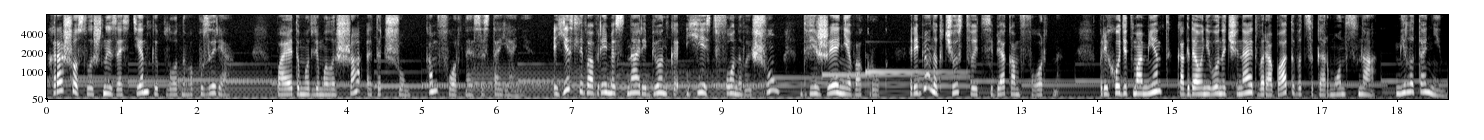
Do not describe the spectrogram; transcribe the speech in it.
хорошо слышны за стенкой плотного пузыря. Поэтому для малыша этот шум – комфортное состояние. Если во время сна ребенка есть фоновый шум, движение вокруг, ребенок чувствует себя комфортно. Приходит момент, когда у него начинает вырабатываться гормон сна – мелатонин.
